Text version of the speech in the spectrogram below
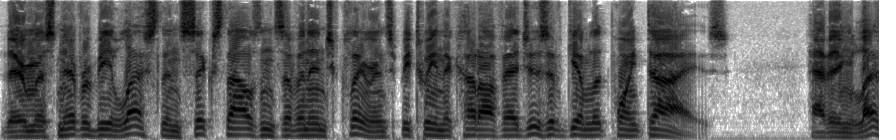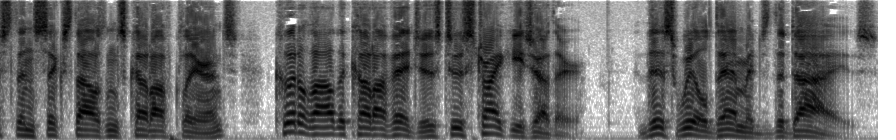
There must never be less than 6 thousandths of an inch clearance between the cutoff edges of gimlet point dies. Having less than 6 thousandths cutoff clearance could allow the cutoff edges to strike each other. This will damage the dies.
